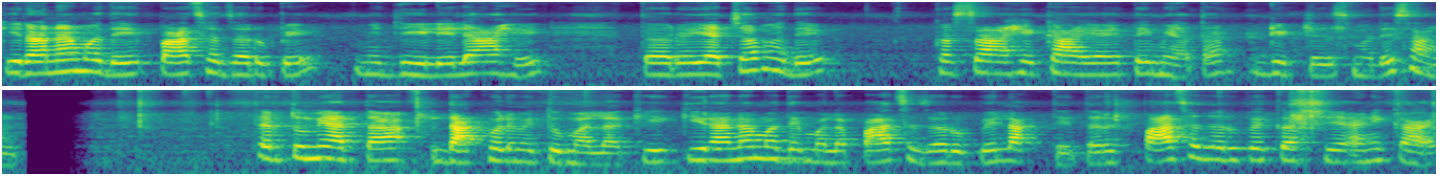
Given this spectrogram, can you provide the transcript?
किराणामध्ये पाच हजार रुपये मी दिलेलं आहे. तर याच्यामध्ये कसं आहे काय आहे ते मी आता डिटेल्समध्ये सांगते. तर तुम्ही आता दाखवलं मी तुम्हाला की किराणामध्ये मला पाच हजार रुपये लागते. तर पाच हजार रुपये कसे आणि काय?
